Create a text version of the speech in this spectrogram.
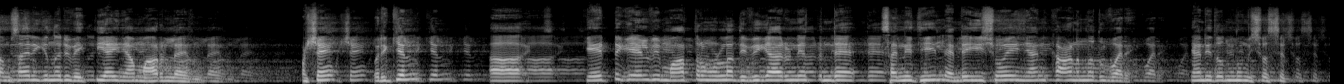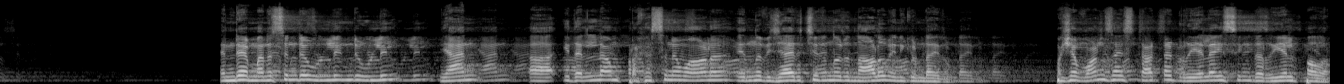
സംസാരിക്കുന്ന ഒരു വ്യക്തിയായി ഞാൻ മാറില്ലായിരുന്നു. പക്ഷേ ഒരിക്കൽ കേട്ട് കേൾവി മാത്രമുള്ള ദിവികാരുണ്യത്തിന്റെ സന്നിധിയിൽ എന്റെ ഈശോയെ ഞാൻ കാണുന്നത് വരെ ഞാൻ ഇതൊന്നും വിശ്വസിച്ചു എന്റെ മനസ്സിന്റെ ഉള്ളിന്റെ ഉള്ളിൽ ഞാൻ ഇതെല്ലാം പ്രഹസനമാണ് എന്ന് വിചാരിച്ചിരുന്ന ഒരു നാളും എനിക്കുണ്ടായിരുന്നു. പക്ഷെ once I started realising the real power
